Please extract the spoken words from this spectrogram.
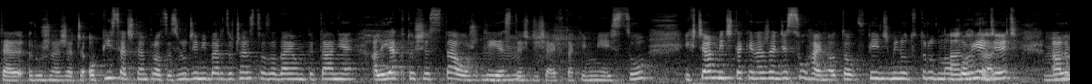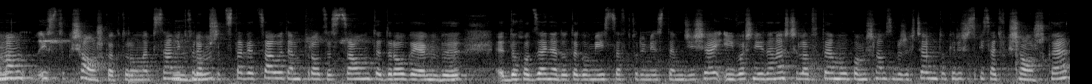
te różne rzeczy, opisać ten proces. Ludzie mi bardzo często zadają pytanie, ale jak to się stało, że ty jesteś dzisiaj w takim miejscu? I chciałam mieć takie narzędzie, słuchaj, no to w 5 minut trudno A, no tak. opowiedzieć, ale mam, jest książka, którą napisałam i która przedstawia cały ten proces, całą tę drogę jakby dochodzenia do tego miejsca, w którym jestem dzisiaj. I właśnie 11 lat temu pomyślałam sobie, że chciałabym to kiedyś spisać w książkę,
